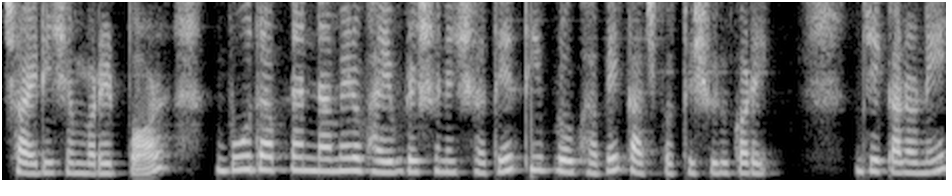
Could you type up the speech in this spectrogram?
ছয় ডিসেম্বরের পর বুধ আপনার নামের ভাইব্রেশনের সাথে তীব্রভাবে কাজ করতে শুরু করে। যে কারণে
